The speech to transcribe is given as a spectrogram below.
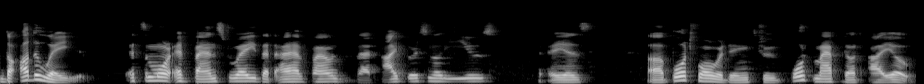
The other way, it's a more advanced way that I have found that I personally use is uh, port forwarding through portmap.io.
